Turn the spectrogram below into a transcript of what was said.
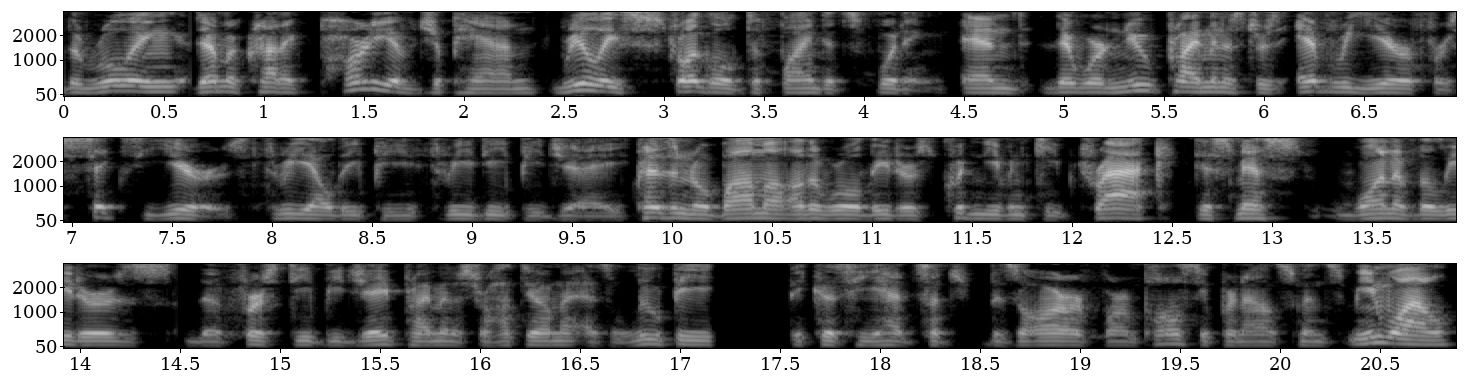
The ruling Democratic Party of Japan really struggled to find its footing. And there were new prime ministers every year for six years three LDP, three DPJ. President Obama, other world leaders couldn't even keep track, dismissed one of the leaders, the first DPJ, Prime Minister Hatoyama, as loopy because he had such bizarre foreign policy pronouncements. Meanwhile,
